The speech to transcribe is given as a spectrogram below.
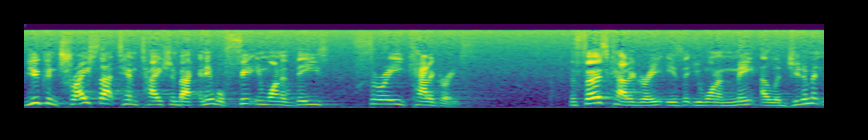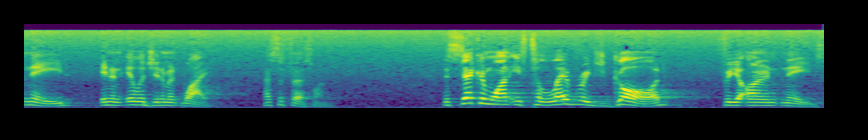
you can trace that temptation back and it will fit in one of these three categories. The first category is that you want to meet a legitimate need in an illegitimate way. That's the first one. The second one is to leverage God for your own needs.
